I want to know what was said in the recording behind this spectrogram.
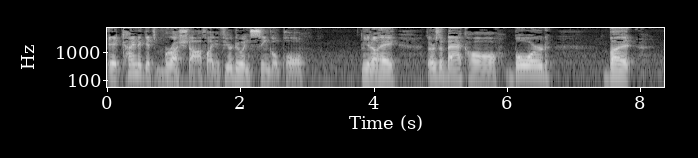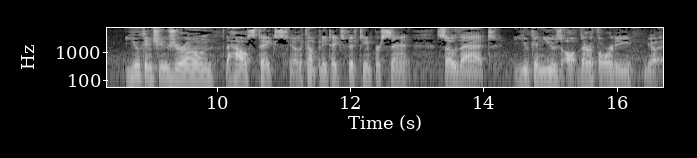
it kind of gets brushed off. Like if you're doing single pull, you know, hey, there's a backhaul board, but you can choose your own. The house takes, you know, the company takes 15% so that you can use all their authority, you know,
